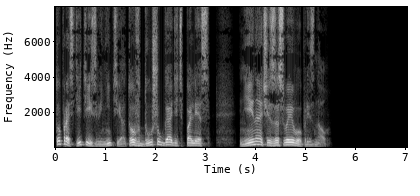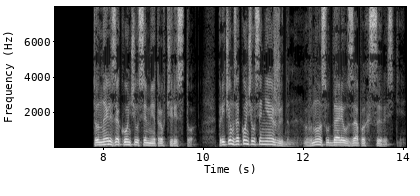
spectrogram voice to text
то простите, извините, а то в душу гадить полез. Не иначе за своего признал. Туннель закончился метров через сто. Причем закончился неожиданно. В нос ударил запах сырости.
